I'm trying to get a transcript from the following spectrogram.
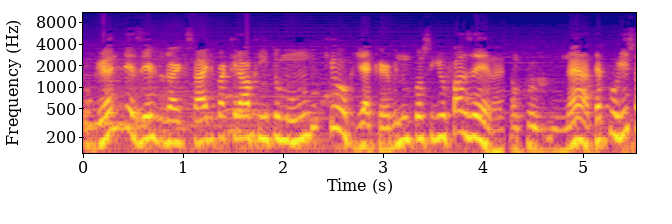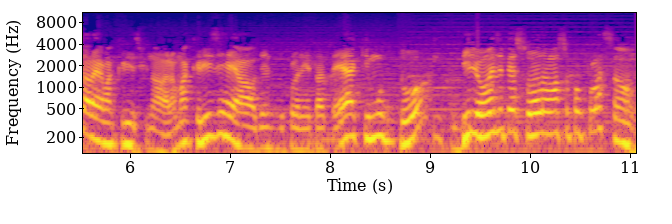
o grande desejo do Darkseid para criar o quinto mundo que o Jack Kirby não conseguiu fazer, né? Então, por- né? Até por isso ela é uma crise final, ela é uma crise real dentro do planeta Terra que mudou bilhões de pessoas da nossa população.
